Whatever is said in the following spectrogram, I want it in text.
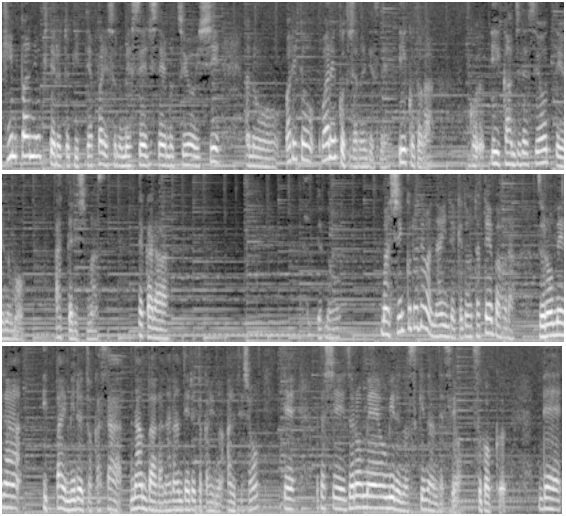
頻繁に起きてる時ってやっぱりそのメッセージ性も強いしあの、割と悪いことじゃないんですね。いいことが、こう、いい感じですよっていうのもあったりします。だから、なんていうの？まあ、シンクロではないんだけど、例えばほら、ゾロ目がいっぱい見るとかさ、ナンバーが並んでるとかいうのあるでしょ？で、私、ゾロ目を見るの好きなんですよ。すごく。で、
